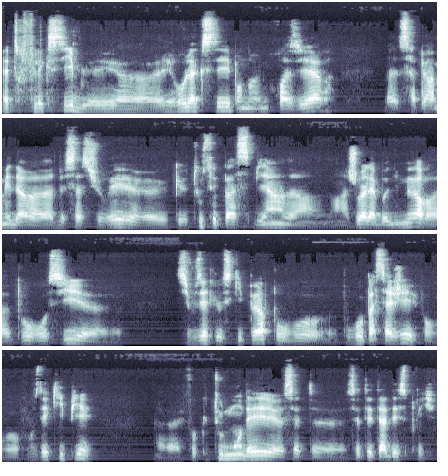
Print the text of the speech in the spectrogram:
Être flexible et, euh, relaxé pendant une croisière, bah, ça permet de, s'assurer euh, que tout se passe bien dans, la joie et la bonne humeur euh, pour aussi, si vous êtes le skipper, pour vos, passagers, pour vos, équipiers. il faut que tout le monde ait cet état d'esprit.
